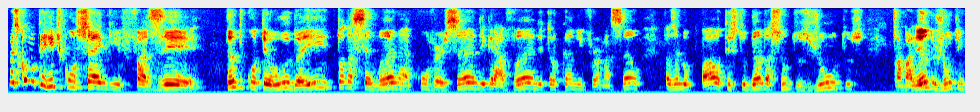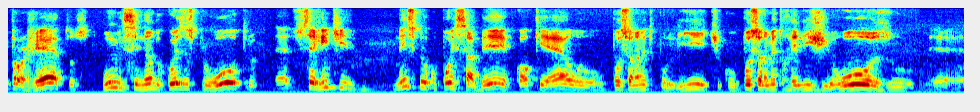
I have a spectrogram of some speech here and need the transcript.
Mas como que a gente consegue fazer tanto conteúdo aí toda semana conversando e gravando e trocando informação, fazendo pauta, estudando assuntos juntos, trabalhando junto em projetos, um ensinando coisas para o outro? É, se a gente nem se preocupou em saber qual que é o posicionamento político, o posicionamento religioso é,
